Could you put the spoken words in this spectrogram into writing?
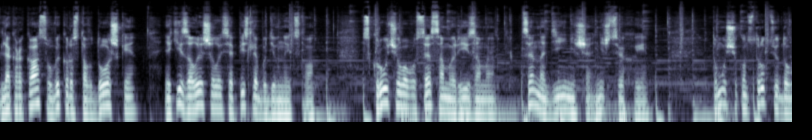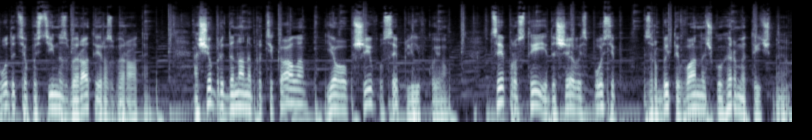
Для каркасу використав дошки, які залишилися після будівництва. Скручував усе саморізами. Це надійніше, ніж цвяхи. Тому що конструкцію доводиться постійно збирати і розбирати. А щоб рідина не протікала, я обшив усе плівкою. Це простий і дешевий спосіб зробити ванночку герметичною.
